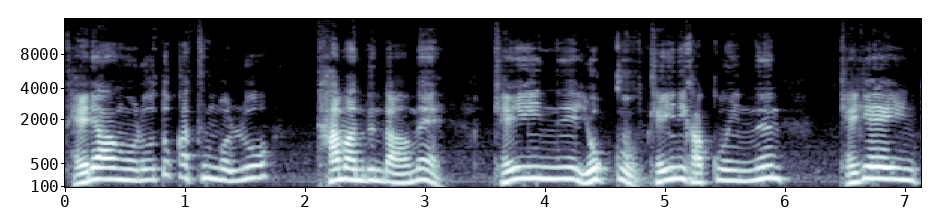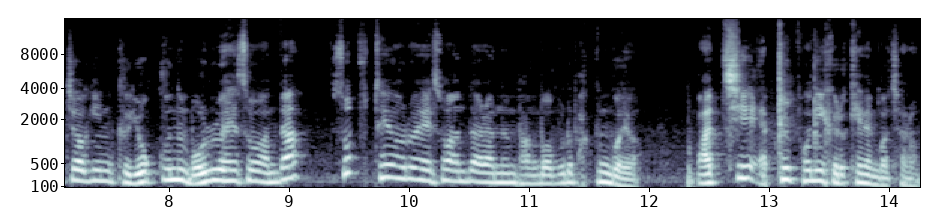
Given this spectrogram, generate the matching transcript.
대량으로 똑같은 걸로 다 만든 다음에 개인의 욕구, 개인이 갖고 있는 개개인적인 그 욕구는 뭘로 해소한다? 소프트웨어로 해소한다라는 방법으로 바꾼 거예요. 마치 애플폰이 그렇게 된 것처럼.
